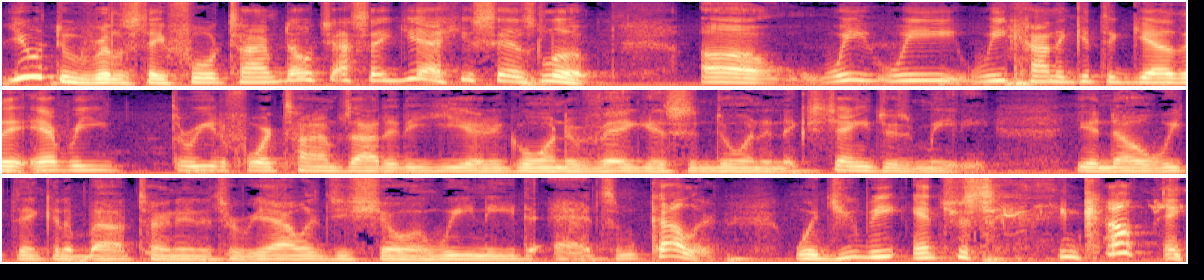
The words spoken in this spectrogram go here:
you do real estate full time, don't you? I say, yeah. He says, look, uh, we we we kind of get together every three to four times out of the year to go into Vegas and doing an exchangers meeting. You know, we thinking about turning it into a reality show, and we need to add some color. Would you be interested in coming?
